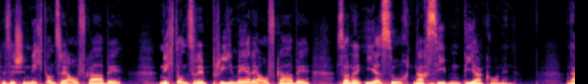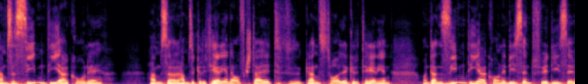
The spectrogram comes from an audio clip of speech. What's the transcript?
das ist nicht unsere Aufgabe, nicht unsere primäre Aufgabe, sondern ihr sucht nach sieben Diakonen. Und da haben sie sieben Diakone, haben sie, haben sie Kriterien aufgestellt, ganz tolle Kriterien. Und dann sieben Diakone, die sind für diese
